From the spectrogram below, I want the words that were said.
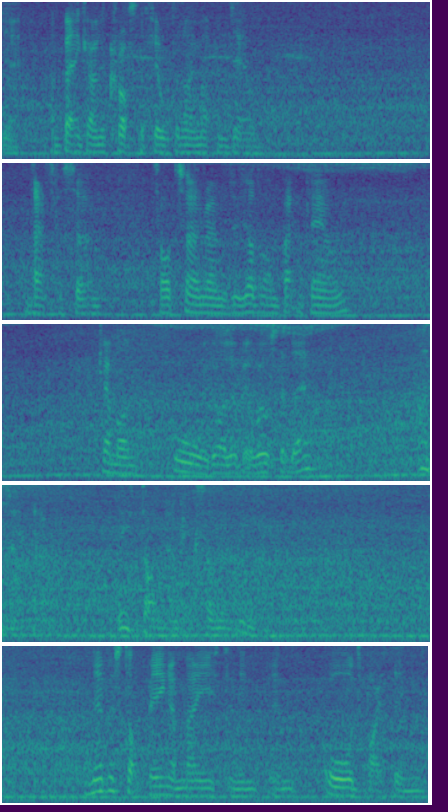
Yeah I'm better going across the field than I'm up and down. That's for certain. So I'll turn around and do the other one back down. Come on. Oh, we've got a little bit of wheel slip there. I love that. These dynamics on the... Never stop being amazed and, in, and awed by things.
